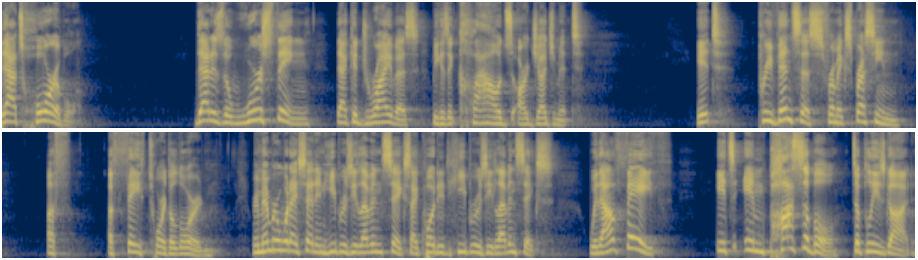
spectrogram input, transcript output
That's horrible. That is the worst thing that could drive us because it clouds our judgment. It prevents us from expressing a, a faith toward the Lord. Remember what I said in Hebrews 11:6. I quoted Hebrews 11:6. Without faith, it's impossible to please God.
